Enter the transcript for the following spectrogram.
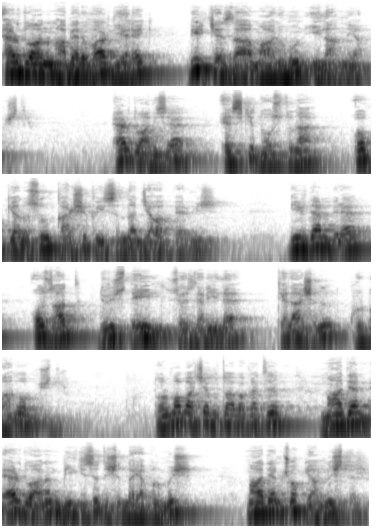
Erdoğan'ın haberi var diyerek bir kez daha malumun ilanını yapmıştır. Erdoğan ise eski dostuna okyanusun karşı kıyısından cevap vermiş. Birdenbire o zat dürüst değil sözleriyle telaşının kurbanı olmuştur. Dolmabahçe mutabakatı madem Erdoğan'ın bilgisi dışında yapılmış, madem çok yanlıştır,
